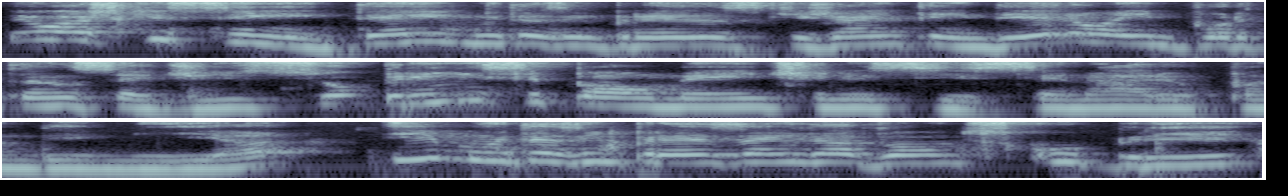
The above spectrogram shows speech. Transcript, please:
eu acho que sim, tem muitas empresas que já entenderam a importância disso, principalmente nesse cenário pandemia, e muitas empresas ainda vão descobrir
